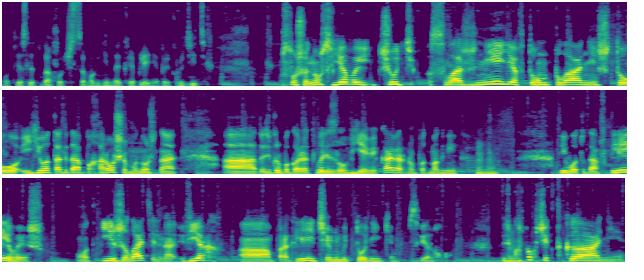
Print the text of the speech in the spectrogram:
Вот если туда хочется магнитное крепление прикрутить. Слушай, ну с Евой чуть сложнее в том плане, что ее тогда по-хорошему нужно... а, то есть, грубо говоря, вот вырезал в Еве каверну под магнит, ты его туда вклеиваешь, вот, и желательно верх а, проклеить чем-нибудь тоненьким сверху. То есть кусочек ткани,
